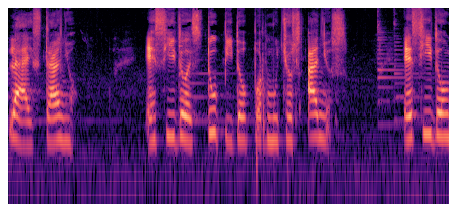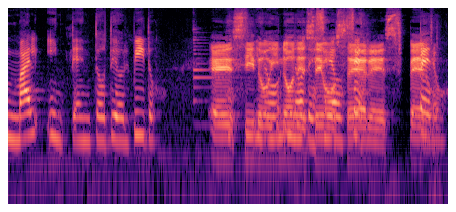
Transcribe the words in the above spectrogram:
la extraño. He sido estúpido por muchos años. He sido un mal intento de olvido. He sido y no, deseo, ser, espero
